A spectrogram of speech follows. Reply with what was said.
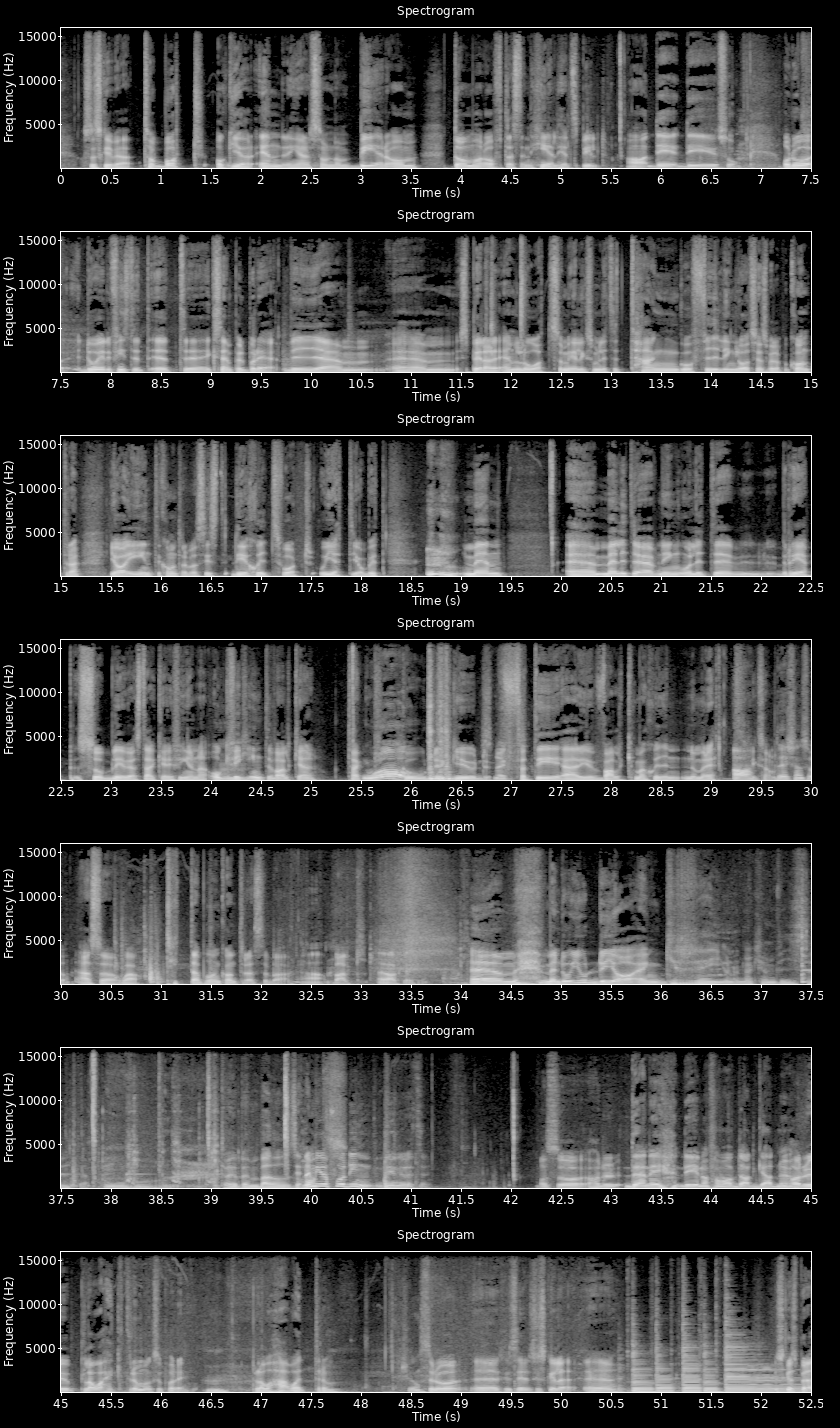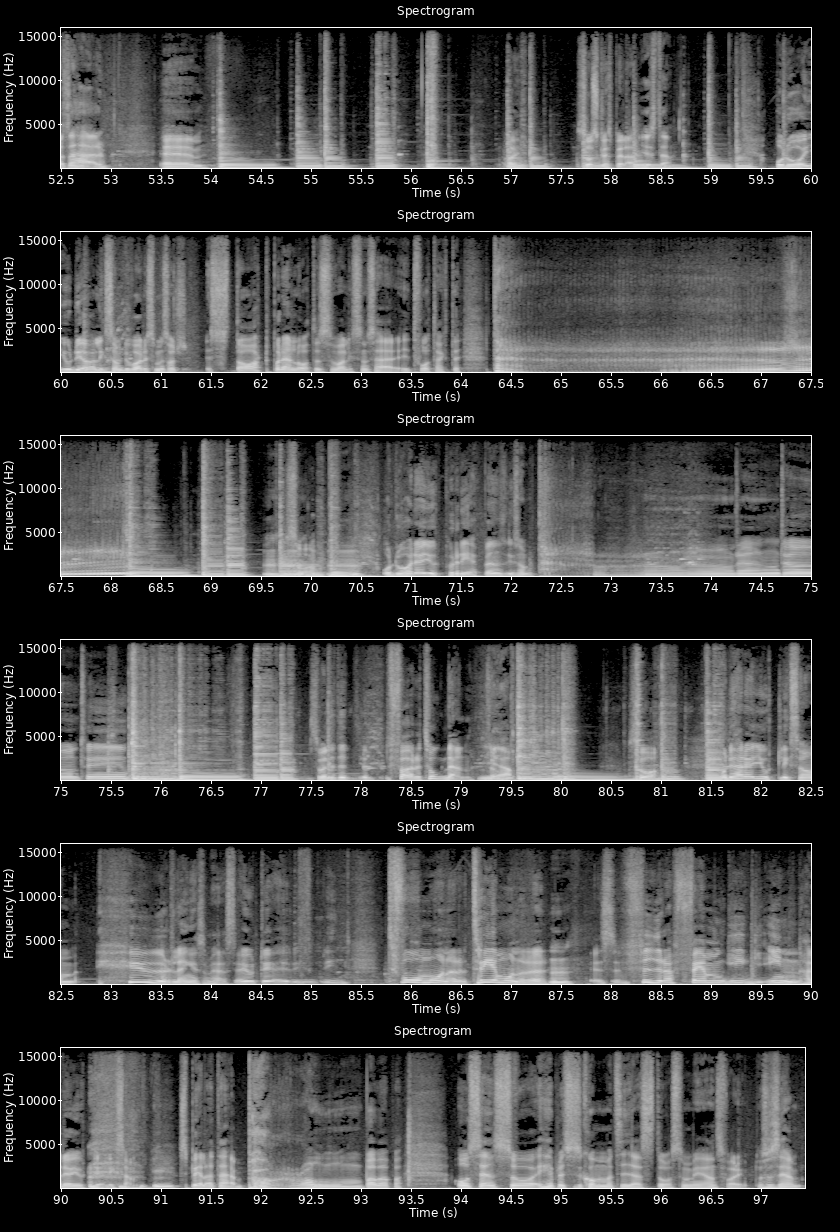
Och så skriver jag, ta bort och gör ändringar som de ber om. De har oftast en helhetsbild. Ja, det, det är ju så. Och då, då det, finns det ett, ett eh, exempel på det. Vi ehm, ehm, spelade en låt som är liksom lite tango-feeling-låt som jag spelar på kontra. Jag är inte kontrabasist. Det är skitsvårt och jättejobbigt. Men eh, med lite övning och lite rep så blev jag starkare i fingrarna och fick inte valkar. Tack Wow! gode gud. Snyggt. För det är ju valkmaskin nummer ett. Ja, liksom. det känns så. Alltså wow, titta på en kontra så bara Ja. valk. Ja, okej, okej. Ehm, men då gjorde jag en grej, undrar om jag kan visa detta. Jag tar upp en bose. Nej men jag får din, din lite. Och så har du, Den är, det är någon form av dadgad nu. har du Plaua Hektrum också på dig. Mm. Plaua Hektrum. Sure. Så då, eh, ska vi se, du ska spela, eh, du ska spela så här. Ehm. oj, så ska jag spela. Just det. Och då gjorde jag liksom, då var det som en sorts start på den låten som var liksom så här i två takter. Så. Och då hade jag gjort på repen liksom. Så jag lite, jag företog den. Ja. Så. Och det hade jag gjort liksom hur länge som helst. Jag har gjort det i två månader, tre månader. Fyra, fem gig in hade jag gjort det. Liksom. Spelat det här. Och sen så helt plötsligt så kommer Mattias då som är ansvarig. Och så säger han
